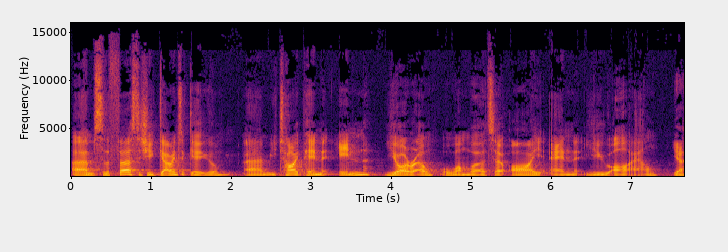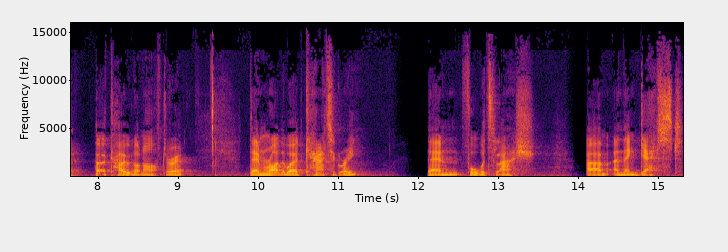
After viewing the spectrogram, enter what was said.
Um, so, the first is you go into Google, um, you type in in URL, or one word, so I N U R L, Yeah. Put a colon after it, then write the word category, then forward slash, um, and then guest,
